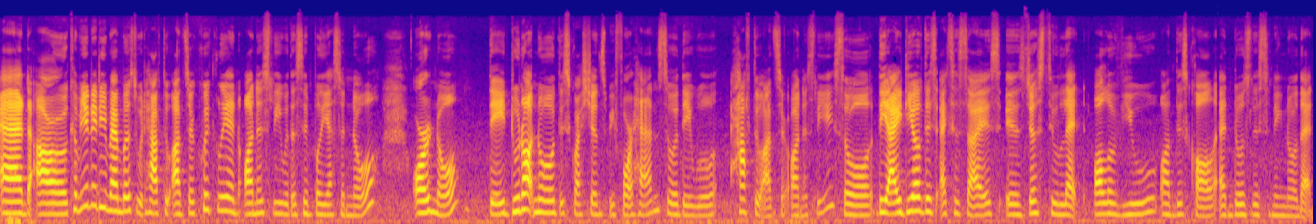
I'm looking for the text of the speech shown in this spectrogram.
and our community members would have to answer quickly and honestly with a simple yes or no, or no. They do not know these questions beforehand, so they will have to answer honestly. So, the idea of this exercise is just to let all of you on this call and those listening know that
